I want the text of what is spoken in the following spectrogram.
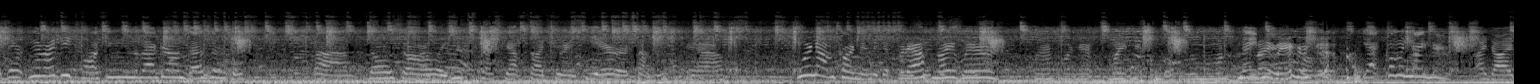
there, there might be talking in the background. Those are just, um, those are like you text outside to right here or something. Yeah. We're not recording in the. Good after nightmare. Nightmare. Nightmare. Nightmare. yeah, come on, nightmare. I died.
